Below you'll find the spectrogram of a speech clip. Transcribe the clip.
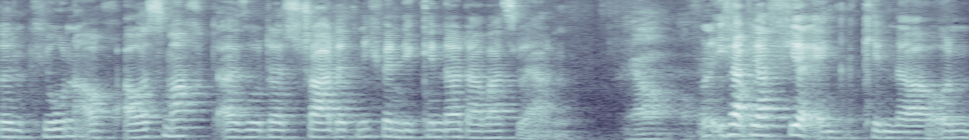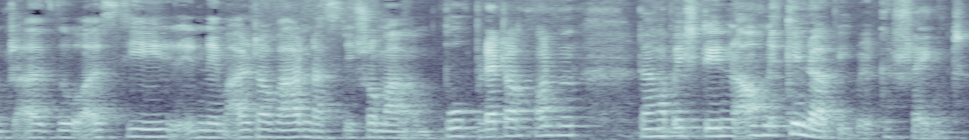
Religion auch ausmacht, also das schadet nicht, wenn die Kinder da was lernen. Ja, auf Und ich habe ja vier Enkelkinder und also als die in dem Alter waren, dass die schon mal ein Buch blättern konnten, da habe ich denen auch eine Kinderbibel geschenkt.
